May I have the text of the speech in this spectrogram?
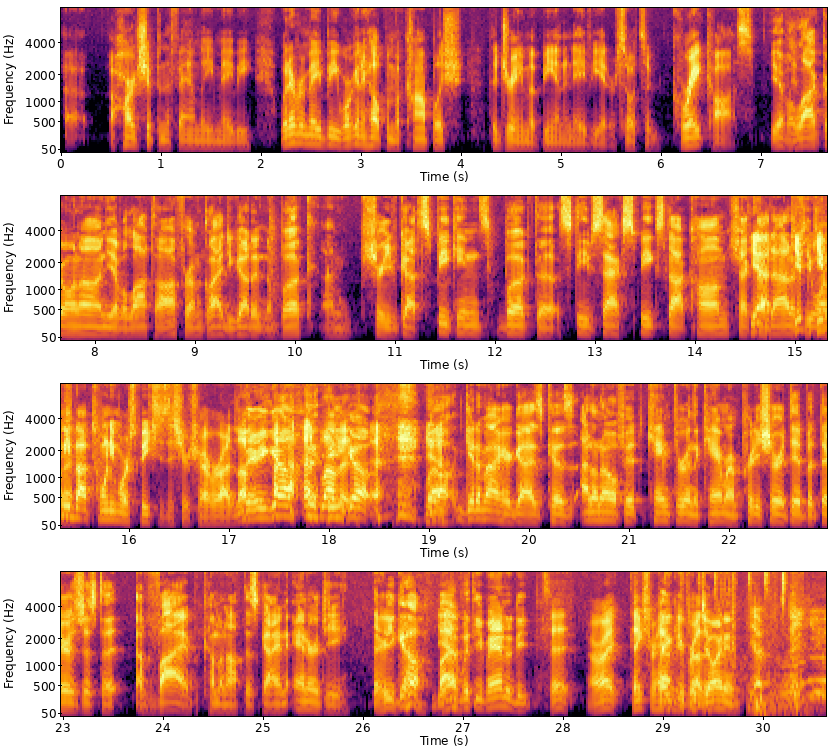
a hardship in the family, maybe, whatever it may be, we're going to help them accomplish the dream of being an aviator. So it's a great cause. You have a lot going on. You have a lot to offer. I'm glad you got it in a book. I'm sure you've got speaking's book, the stevesaxspeaks.com. Check yeah, that out give, if you want. Give wanna... me about 20 more speeches this year, Trevor. I'd love There you go. there you it. go. Well, yeah. get them out here, guys, because I don't know if it came through in the camera. I'm pretty sure it did, but there's just a, a vibe coming off this guy, an energy there you go. Vibe yeah. with humanity. That's it. All right. Thanks for having Thank me. Thank you for brother. joining. Yep. Thank you.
